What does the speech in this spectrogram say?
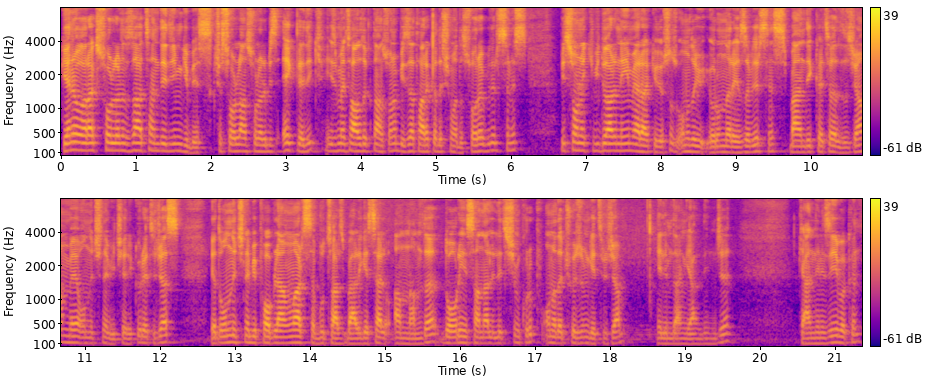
Genel olarak sorularınız zaten dediğim gibi sıkça sorulan soruları biz ekledik. Hizmet aldıktan sonra bizzat arkadaşıma da sorabilirsiniz. Bir sonraki videolarda neyi merak ediyorsunuz onu da yorumlara yazabilirsiniz. Ben dikkate alacağım ve onun içine bir içerik üreteceğiz. Ya da onun içine bir problem varsa bu tarz belgesel anlamda doğru insanlarla iletişim kurup ona da çözüm getireceğim elimden geldiğince. Kendinize iyi bakın.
